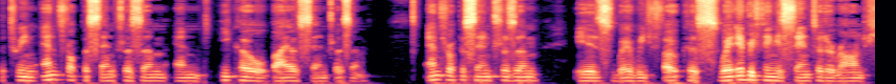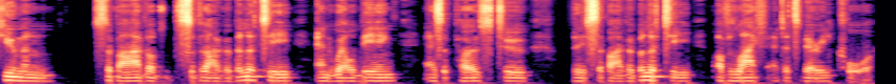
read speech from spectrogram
between anthropocentrism and eco or biocentrism. Anthropocentrism is where we focus, where everything is centered around human survival, survivability and well-being as opposed to the survivability of life at its very core.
